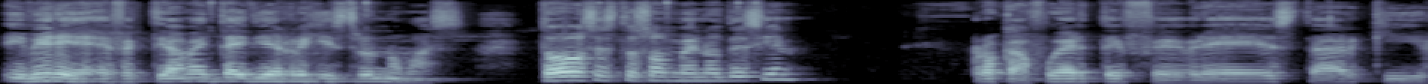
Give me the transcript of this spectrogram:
Y mire, efectivamente hay 10 registros nomás. Todos estos son menos de 100. Rocafuerte, Febre, Starkey,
